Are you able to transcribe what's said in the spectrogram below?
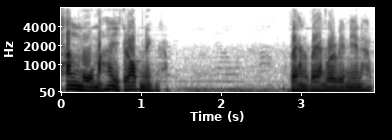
ช่างโมมาให้อีกรอบหนึ่งครับแหวนแหวนบริเวณนี้นะครับ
